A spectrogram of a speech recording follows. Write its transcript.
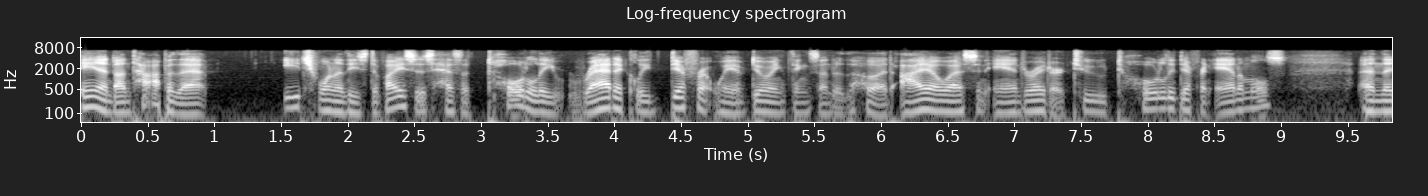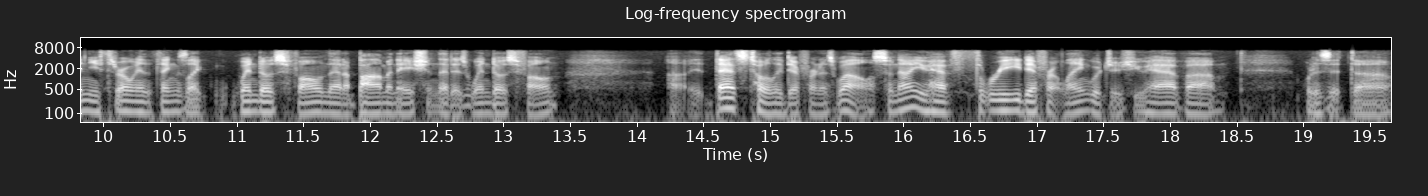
And on top of that, each one of these devices has a totally radically different way of doing things under the hood. iOS and Android are two totally different animals. And then you throw in things like Windows Phone, that abomination that is Windows Phone. Uh, that's totally different as well. So now you have three different languages. You have, uh, what is it, uh,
